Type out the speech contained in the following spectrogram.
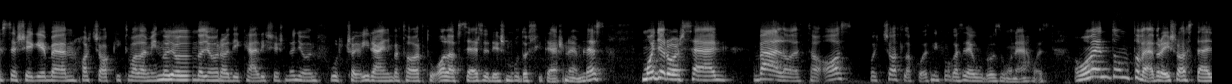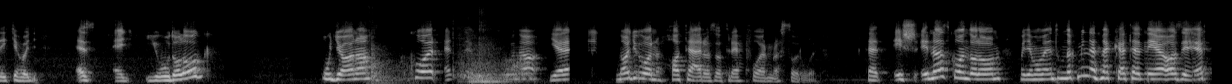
összességében, ha csak itt valami nagyon-nagyon radikális és nagyon furcsa irányba tartó alapszerződés módosítás nem lesz, Magyarország vállalta azt, hogy csatlakozni fog az eurozónához. A Momentum továbbra is azt állítja, hogy ez egy jó dolog, ugyanakkor ez a nagyon határozott reformra szorult. Tehát, és én azt gondolom, hogy a Momentumnak mindent meg kell tennie azért,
